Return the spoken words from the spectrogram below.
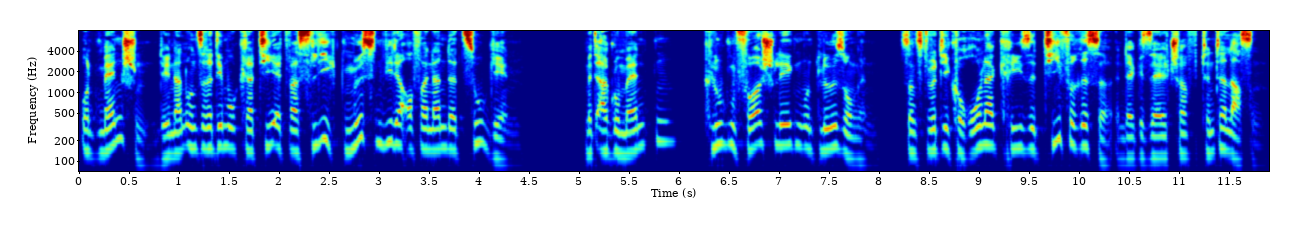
Und Menschen, denen an unserer Demokratie etwas liegt, müssen wieder aufeinander zugehen. Mit Argumenten, klugen Vorschlägen und Lösungen. Sonst wird die Corona-Krise tiefe Risse in der Gesellschaft hinterlassen.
